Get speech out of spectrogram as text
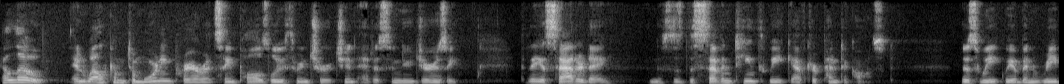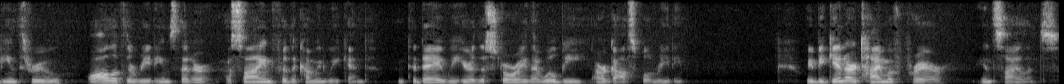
Hello, and welcome to morning prayer at St. Paul's Lutheran Church in Edison, New Jersey. Today is Saturday, and this is the 17th week after Pentecost. This week we have been reading through all of the readings that are assigned for the coming weekend, and today we hear the story that will be our gospel reading. We begin our time of prayer in silence.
